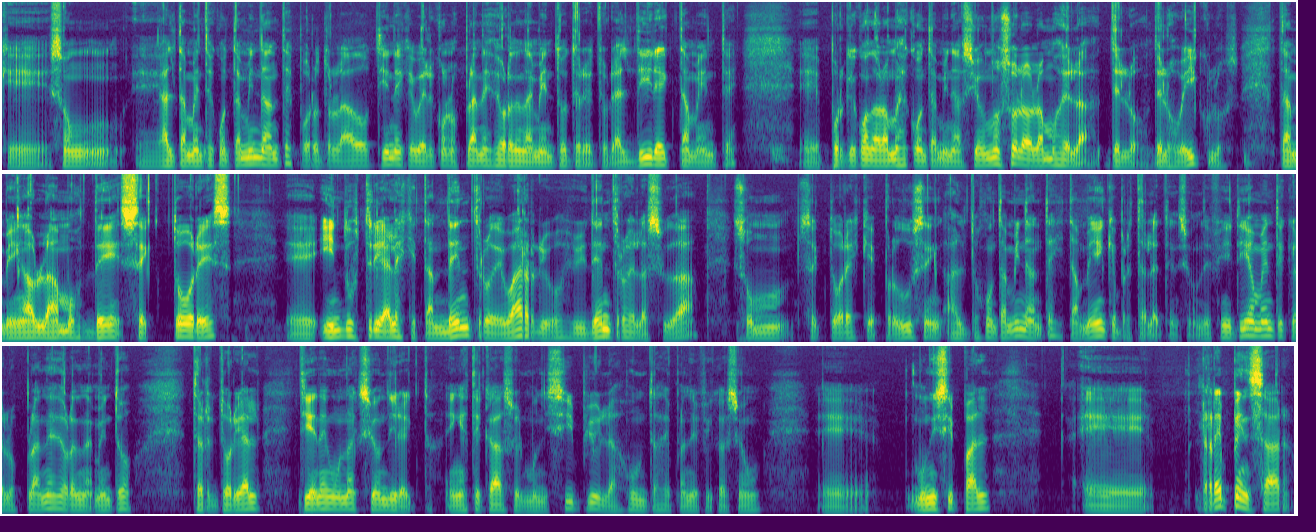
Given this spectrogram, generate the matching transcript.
que son eh, altamente contaminantes. Por otro lado, tiene que ver con los planes de ordenamiento territorial directamente, eh, porque cuando hablamos de contaminación no solo hablamos de, la, de, de los vehículos, también hablamos de sectores industriales que están dentro de barrios y dentro de la ciudad, son sectores que producen altos contaminantes y también hay que prestarle atención. Definitivamente que los planes de ordenamiento territorial tienen una acción directa, en este caso el municipio y las juntas de planificación municipal eh, repensar,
